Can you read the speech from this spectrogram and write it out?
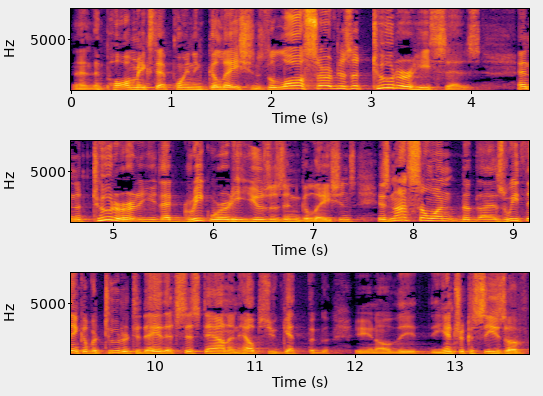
And Paul makes that point in Galatians. The law served as a tutor, he says. And the tutor, that Greek word he uses in Galatians, is not someone that, as we think of a tutor today that sits down and helps you get the, you know, the, the intricacies of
